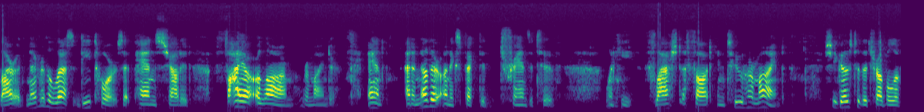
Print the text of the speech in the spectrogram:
Lyra nevertheless detours at Pan's shouted fire alarm reminder, and at another unexpected transitive, when he flashed a thought into her mind, she goes to the trouble of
